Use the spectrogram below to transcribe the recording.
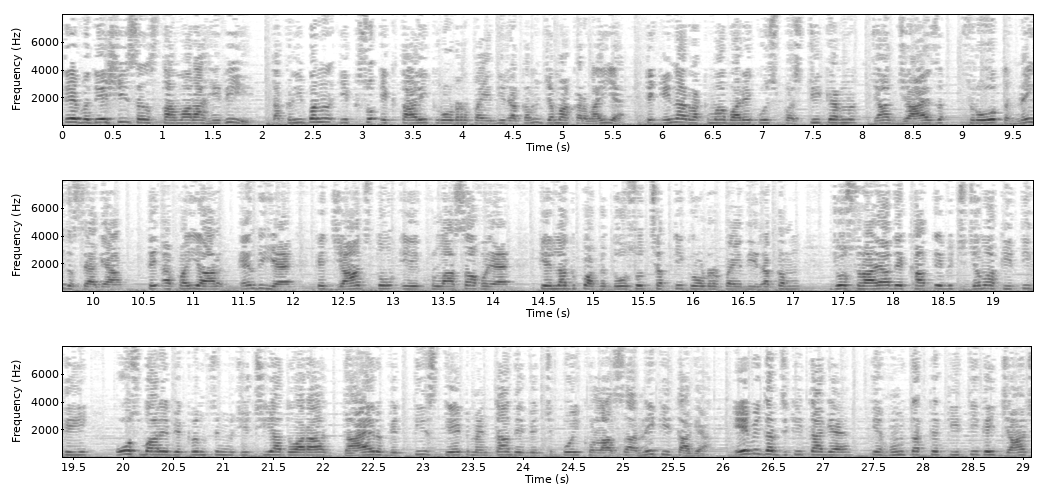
ਤੇ ਵਿਦੇਸ਼ੀ ਸੰਸਥਾਵਾਂ ਰਾਹੀਂ ਵੀ ਤਕਰੀਬਨ 141 ਕਰੋੜ ਰੁਪਏ ਦੀ ਰਕਮ ਜਮ੍ਹਾਂ ਕਰਵਾਈ ਹੈ ਤੇ ਇਹਨਾਂ ਰਕਮਾਂ ਬਾਰੇ ਕੋਈ ਸਪਸ਼ਟੀਕਰਨ ਜਾਂ ਜਾਇਜ਼ ਸਰੋਤ ਨਹੀਂ ਦੱਸਿਆ ਗਿਆ ਤੇ ਐਫ ਆਈ ਆਰ ਕਹਿੰਦੀ ਹੈ ਕਿ ਜਾਂਚ ਤੋਂ ਇਹ ਖੁਲਾਸਾ ਹੋਇਆ ਕਿ ਲਗਭਗ 236 ਕਰੋੜ ਰੁਪਏ ਦੀ ਰਕਮ ਜੋ ਸਰਾਇਆ ਦੇ ਖਾਤੇ ਵਿੱਚ ਜਮ੍ਹਾਂ ਕੀਤੀ ਗਈ, ਉਸ ਬਾਰੇ ਵਿਕਰਮ ਸਿੰਘ ਮਜੀਠੀਆ ਦੁਆਰਾ ਦਾਇਰ ਵਿੱਤੀ ਸਟੇਟਮੈਂਟਾਂ ਦੇ ਵਿੱਚ ਕੋਈ ਖੁਲਾਸਾ ਨਹੀਂ ਕੀਤਾ ਗਿਆ। ਇਹ ਵੀ ਦਰਜ ਕੀਤਾ ਗਿਆ ਕਿ ਹੁਣ ਤੱਕ ਕੀਤੀ ਗਈ ਜਾਂਚ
